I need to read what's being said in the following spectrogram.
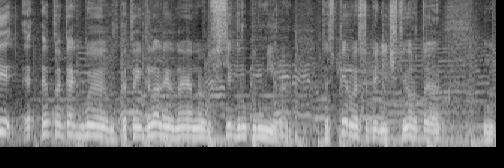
И э, это как бы, это играли, наверное, все группы мира. То есть первая ступень и четвертая, м,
